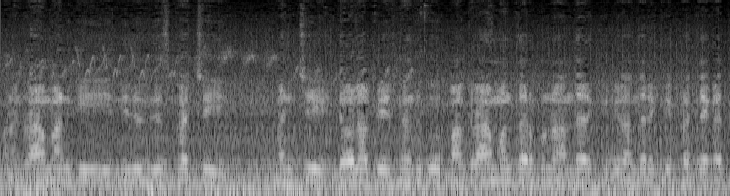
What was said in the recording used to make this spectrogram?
మన గ్రామానికి ఈ నిధులు తీసుకొచ్చి మంచి డెవలప్ చేసినందుకు మా గ్రామం తరపున అందరికీ వీళ్ళందరికీ ప్రత్యేకత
